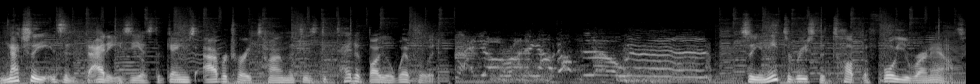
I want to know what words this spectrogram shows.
Naturally, it isn't that easy as the game's arbitrary time limit is dictated by your web fluid. You're running out of fluid! So you need to reach the top before you run out.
